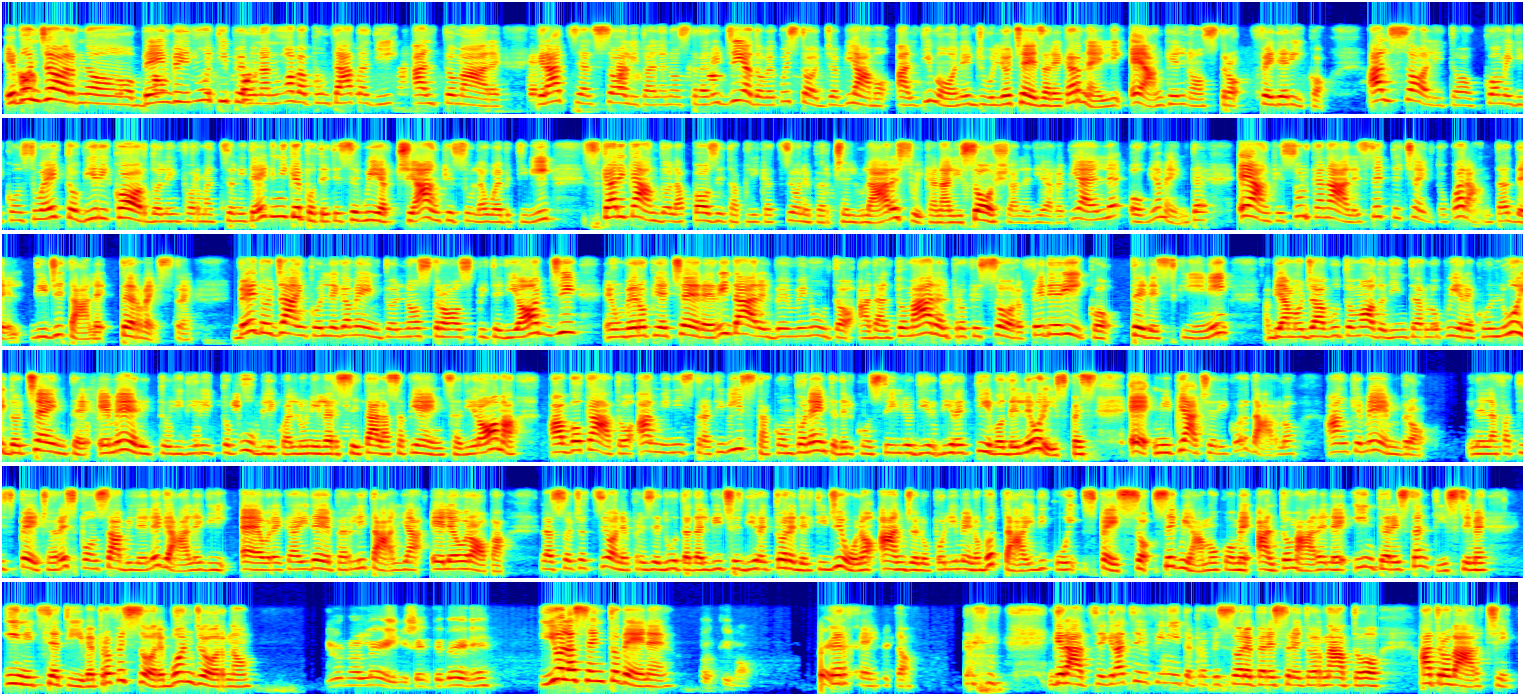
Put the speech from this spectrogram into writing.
E buongiorno, benvenuti per una nuova puntata di Alto Mare. Grazie al solito alla nostra regia dove quest'oggi abbiamo al timone Giulio Cesare Carnelli e anche il nostro Federico. Al solito, come di consueto, vi ricordo le informazioni tecniche, potete seguirci anche sulla web TV scaricando l'apposita applicazione per cellulare sui canali social di RPL, ovviamente, e anche sul canale 740 del digitale terrestre. Vedo già in collegamento il nostro ospite di oggi, è un vero piacere ridare il benvenuto ad Altomare al professor Federico Tedeschini, Abbiamo già avuto modo di interloquire con lui, docente emerito di diritto pubblico all'Università La Sapienza di Roma, avvocato amministrativista, componente del consiglio di- direttivo dell'Eurispes e, mi piace ricordarlo, anche membro nella fattispecie responsabile legale di Eureka Idee per l'Italia e l'Europa l'associazione presieduta dal vice direttore del TG1 Angelo Polimeno Bottai, di cui spesso seguiamo come alto mare le interessantissime iniziative. Professore, buongiorno. Buongiorno a lei, mi sente bene? Io la sento bene. Ottimo. Bene. Perfetto. grazie, grazie infinite professore per essere tornato a trovarci.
